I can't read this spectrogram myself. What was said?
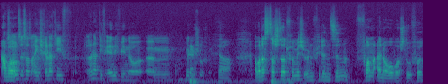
Aber, sonst ist das eigentlich relativ, relativ ähnlich wie in der ähm, Mittelstufe. ja. Aber das zerstört für mich irgendwie den Sinn von einer Oberstufe,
